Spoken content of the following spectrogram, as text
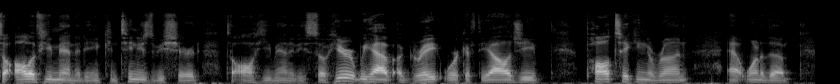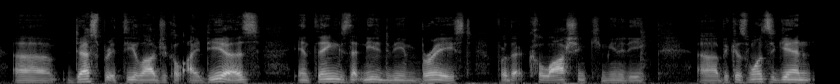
to all of humanity and continues to be shared to all humanity. So here we have a great work of theology. Paul taking a run at one of the uh, desperate theological ideas and things that needed to be embraced for the Colossian community. Uh, because once again,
